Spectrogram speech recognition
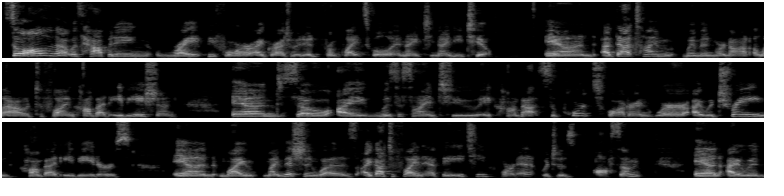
So all of that was happening right before i graduated from flight school in 1992 and at that time women were not allowed to fly in combat aviation and so I was assigned to a combat support squadron where I would train combat aviators. And my my mission was I got to fly an F-18 Hornet, which was awesome. And I would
